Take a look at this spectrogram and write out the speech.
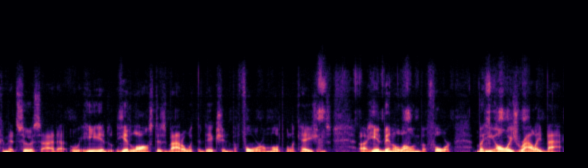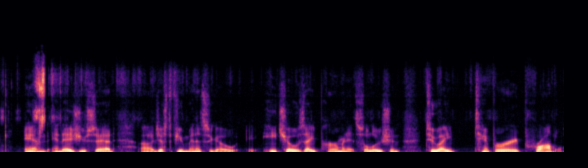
commit suicide. Uh, he had he had lost his battle with addiction before on multiple occasions. Uh, he had been alone before, but he always rallied back. And and as you said uh, just a few minutes ago, he chose a permanent solution to a temporary problem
